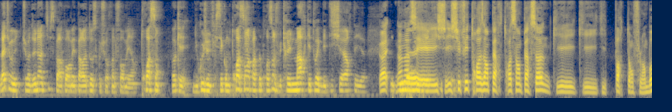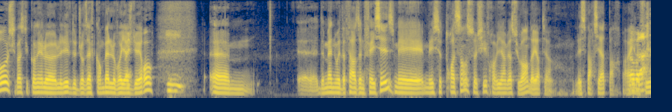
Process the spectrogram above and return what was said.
Là, tu, m'as donné un tips par rapport à mes Paretos que je suis en train de former. 300. Hein. Ok. Du coup, je vais me fixer comme 300. À partir de 300, je vais créer une marque et tout avec des t-shirts. Et, euh, ouais. non, non, il, suffit de 300, personnes qui, qui, portent ton flambeau. Je ne sais pas si tu connais le, livre de Joseph Campbell, Le voyage du héros. Hmm. Euh, euh, The Man with a Thousand Faces. Mais, mais ce 300, ce chiffre revient bien souvent. D'ailleurs, tiens, les Spartiates, par, pareil, bah, c'est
